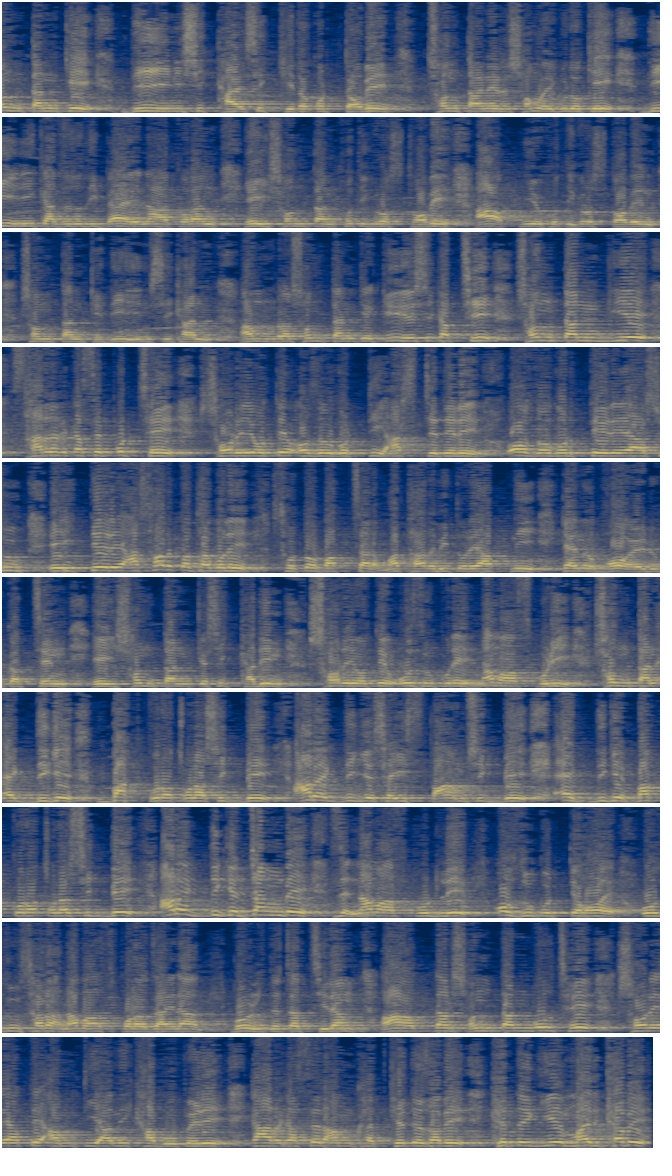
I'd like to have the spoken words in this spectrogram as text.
সন্তানকে দিন শিক্ষায় শিক্ষিত করতে হবে। সন্তানের সময়গুলোকে দিনই কাজে যদি ব্যয় না করান, এই সন্তান ক্ষতিগ্রস্ত হবে। আপনিও ক্ষতিগ্রস্ত হবেন। সন্তানকে দিন শিখান। আমরা সন্তানকে কি শিখাচ্ছি? সন্তান গিয়ে স্যারের কাছে পড়ছে সরেওতে অজগরটি আসছে তেরে অজগর তেরে আসুক। এই তেরে আসার কথা বলে ছোট বাচ্চার মাথার ভিতরে আপনি কেন ভয় ঢুকাচ্ছেন? এই সন্তানকে শিক্ষা দিন। সরেওতে অজু করে নামাজ পড়ি। সন্তান একদিকে বাক্য রচনা শিখবে, আরেকদিকে সে ইসলাম শিখবে, একদিকে বাক্য রচনা শিখবে, আরেকদিকে জানবে যে নামাজ পড়লে অজু করতে হয়, অজু ছাড়া নামাজ পড়া যায় না। বলতে চাচ্ছিলাম, আপনার সন্তান বলছে, সরেয়াতে আমটি আমি খাব পেরে কার গাছের আম খেতে যাবে? খেতে গিয়ে মার খাবে?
